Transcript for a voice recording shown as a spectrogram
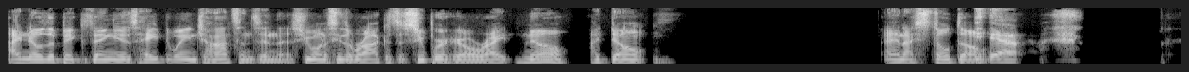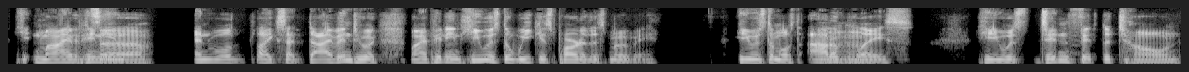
I know the big thing is, hey, Dwayne Johnson's in this. You want to see The Rock as a superhero, right? No, I don't. And I still don't. Yeah, In my It's, opinion, uh, and we'll like I said dive into it. My opinion, he was the weakest part of this movie. He was the most out of Mhm. place. He was didn't fit the tone.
